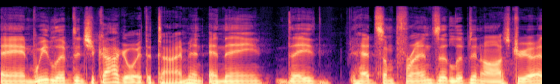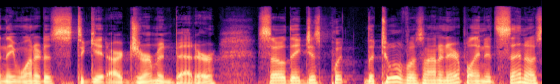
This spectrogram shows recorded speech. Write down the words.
And we lived in Chicago at the time, and, and they they had some friends that lived in Austria, and they wanted us to get our German better. So they just put the two of us on an airplane and sent us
